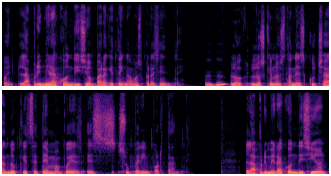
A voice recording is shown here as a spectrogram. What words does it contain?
Bueno, la primera condición para que tengamos presente, lo- los que nos están escuchando, que este tema pues es súper importante. La primera condición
